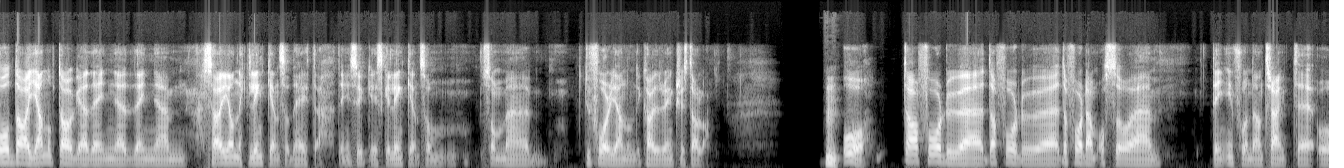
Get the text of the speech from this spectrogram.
Og da gjenoppdager den, den um, psionic linken, som det heter. Den psykiske linken som, som uh, du får gjennom de Kaidarin-krystallene. Mm. Og da får, du, da, får du, da får de også den infoen de trenger til å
